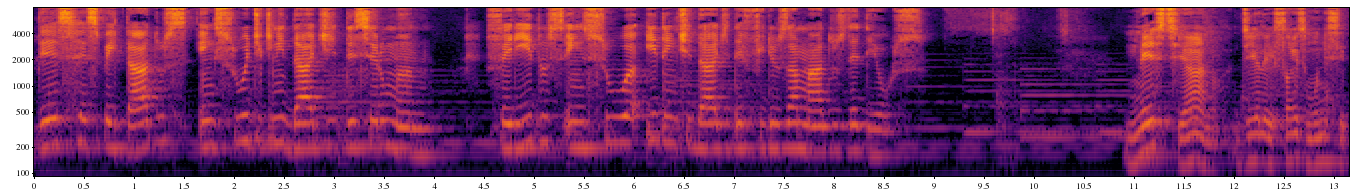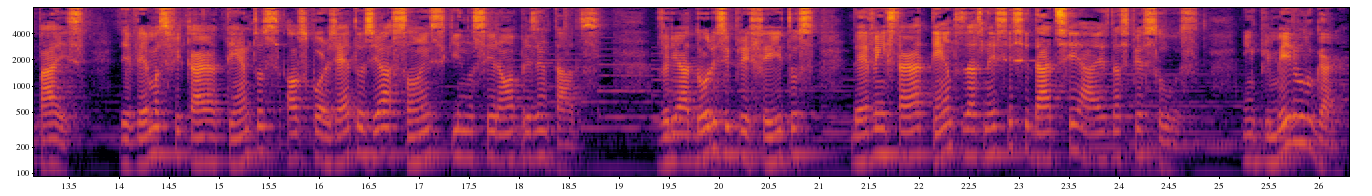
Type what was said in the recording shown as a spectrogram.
desrespeitados em sua dignidade de ser humano, feridos em sua identidade de filhos amados de Deus. Neste ano de eleições municipais, devemos ficar atentos aos projetos e ações que nos serão apresentados. Vereadores e prefeitos devem estar atentos às necessidades reais das pessoas. Em primeiro lugar,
